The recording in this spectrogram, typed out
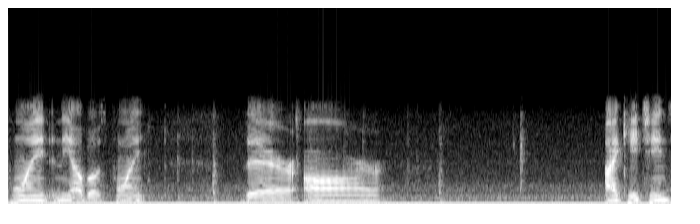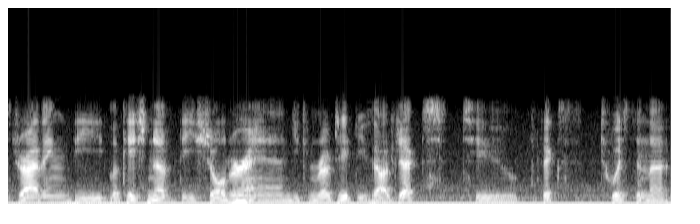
point and the elbows point. There are IK chains driving the location of the shoulder and you can rotate these objects to fix twist in the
